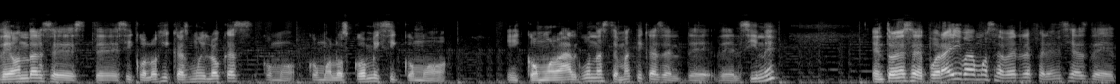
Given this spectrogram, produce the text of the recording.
de ondas este, psicológicas muy locas, como, como los cómics y como y como algunas temáticas del, de- del cine. Entonces, eh, por ahí vamos a ver referencias de,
